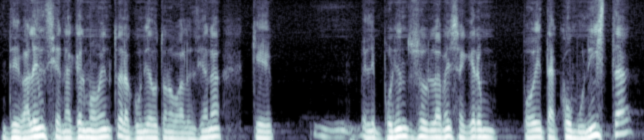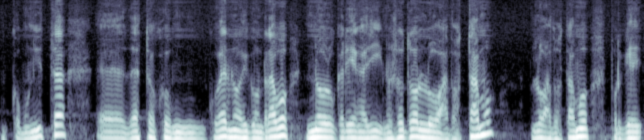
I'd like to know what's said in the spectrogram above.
de Valencia en aquel momento, de la Comunidad Autónoma Valenciana, que eh, poniendo sobre la mesa que era un poeta comunista, comunista, eh, de estos con cuernos y con rabos, no lo querían allí. Nosotros lo adoptamos, lo adoptamos porque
